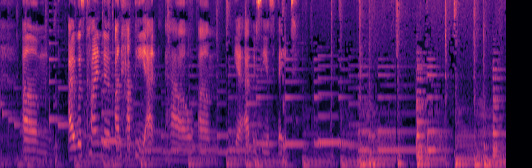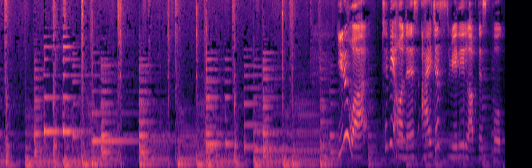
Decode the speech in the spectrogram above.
um, I was kind of unhappy at how um, yeah at Lucia's fate. To be honest, I just really love this book.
